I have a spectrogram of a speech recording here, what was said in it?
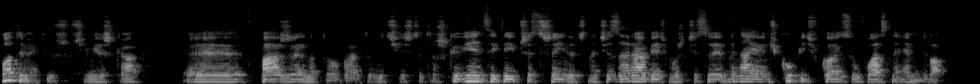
Potem, jak już się mieszka e, w parze, no to warto mieć jeszcze troszkę więcej tej przestrzeni, zaczynacie zarabiać, możecie sobie wynająć, kupić w końcu własny M2.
